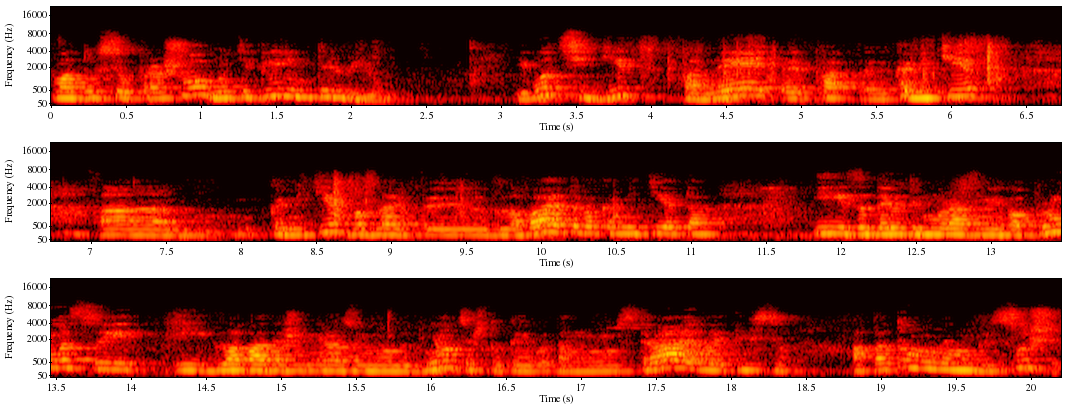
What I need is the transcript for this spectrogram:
Маду все прошел, но теперь интервью. И вот сидит панель, э, э, комитет а, комитет, э, глава этого комитета, и задают ему разные вопросы, и глава даже ни разу не улыбнется, что-то его там не устраивает, и все. А потом он ему говорит, слушай,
